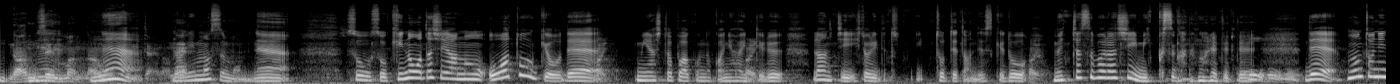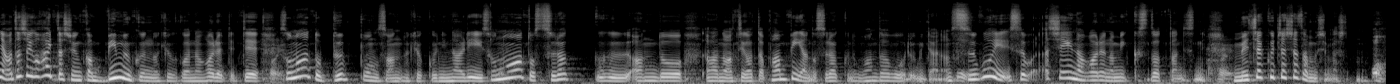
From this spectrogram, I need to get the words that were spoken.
う何千万何億みたいなね。なりますもんね。そうそう。昨日私あのオア東京で、はい。宮下パークの中に入ってるランチ一人で取ってたんですけど、はい。めっちゃ素晴らしいミックスが流れてて、で本当にね私が入った瞬間 BIM君の曲が流れてて、はい。その後ブッポンさんの曲になりその後スラックあのあ違った。 PUNPEE、5lackの「Wonder Wall」みたいな。すごい素晴らしい流れのミックスだったんですね、はい。めちゃくちゃシャザムしました。あ。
